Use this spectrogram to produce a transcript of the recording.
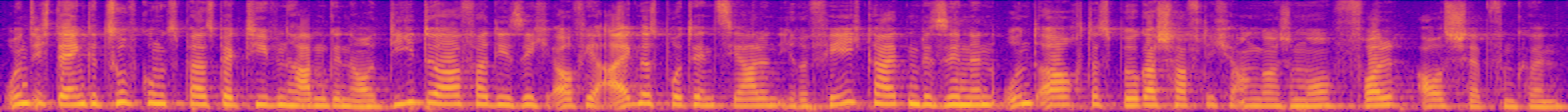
Und ich denke, Zukunftsperspektiven haben genau die Dörfer, die sich auf ihr eigenes Potenzial und ihre Fähigkeiten besinnen und auch das bürgerschaftliche Engagement voll ausschöpfen können.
